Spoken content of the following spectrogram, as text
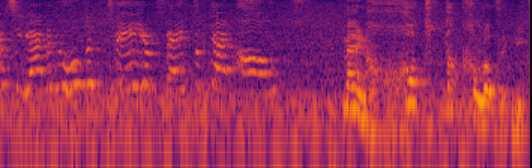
aardse jaren nu 152 jaar oud. Mijn god, dat geloof ik niet.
